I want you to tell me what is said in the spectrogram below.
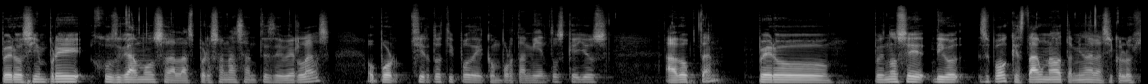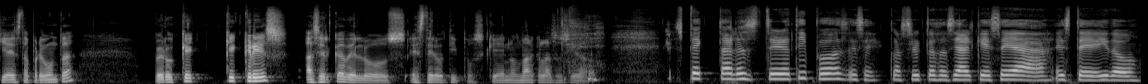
pero siempre juzgamos a las personas antes de verlas o por cierto tipo de comportamientos que ellos adoptan, pero pues no sé, digo, supongo que está aunado también a la psicología esta pregunta, pero ¿qué, qué crees acerca de los estereotipos que nos marca la sociedad? Respecto a los estereotipos, ese constructo social que se ha este, ido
